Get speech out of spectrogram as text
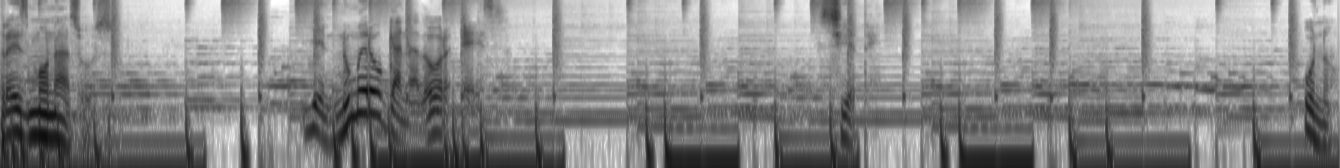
Tres monazos. Y el número ganador es 7. 1.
